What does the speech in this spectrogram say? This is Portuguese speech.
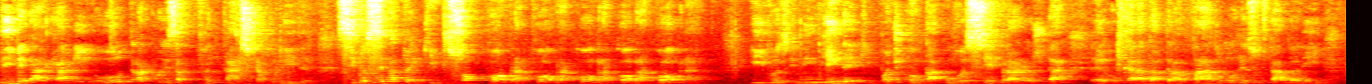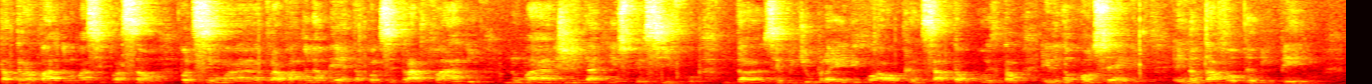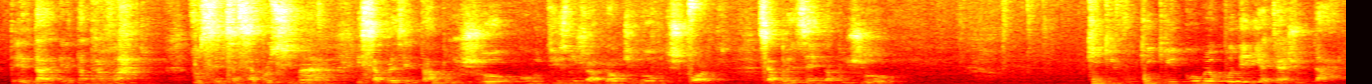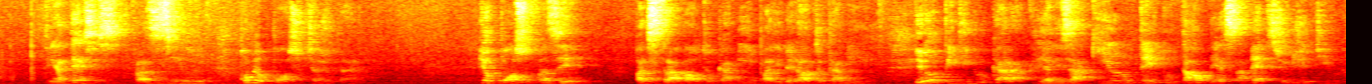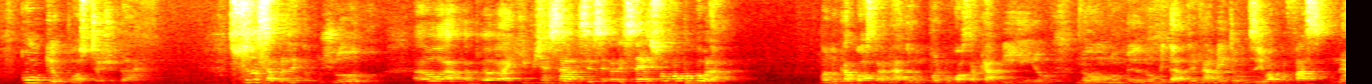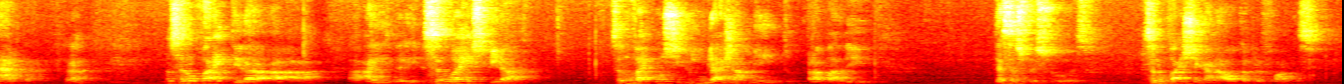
liberar caminho. Outra coisa fantástica para o líder. Se você na tua equipe só cobra, cobra, cobra, cobra, cobra, e você, ninguém da equipe pode contar com você para ajudar. É, o cara está travado no resultado ali, está travado numa situação, pode ser uma, travado na meta, pode ser travado numa atividade em específico. Então, você pediu para ele alcançar tal coisa, tal, ele não consegue, ele não está faltando empenho, ele está ele tá travado. Você precisa se aproximar e se apresentar para o jogo, como diz no jargão de novo do esporte. Se apresenta para o jogo que, que, que, como eu poderia te ajudar? Tem até essas frasezinhas. Como eu posso te ajudar? O que eu posso fazer para destravar o teu caminho, para liberar o teu caminho? Eu pedi para o cara realizar aquilo num tempo tal, dessa meta, esse objetivo. Como que eu posso te ajudar? Se você não se apresenta para o jogo, a, a, equipe já sabe, se essa ideia só para cobrar. Mas nunca mostra nada, não, não mostra caminho, não, não, não, me dá treinamento, não desenvolve, não faz nada. Tá? Você não vai ter a, a, a, Você não vai inspirar. Você não vai conseguir engajamento para valer dessas pessoas. Você não vai chegar na alta performance.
